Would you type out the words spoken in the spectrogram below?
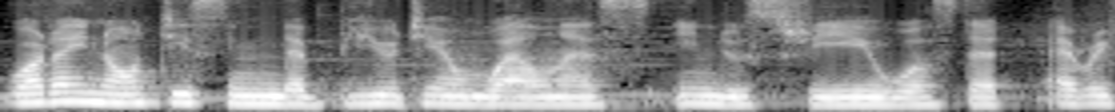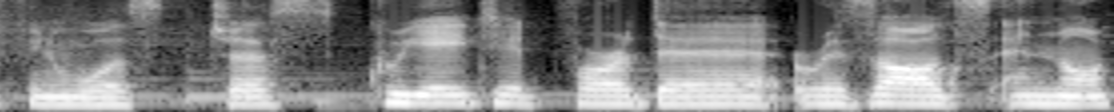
What I noticed in the beauty and wellness industry was that everything was just created for the results and not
